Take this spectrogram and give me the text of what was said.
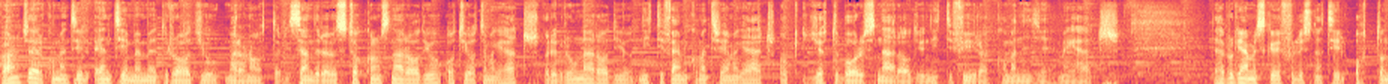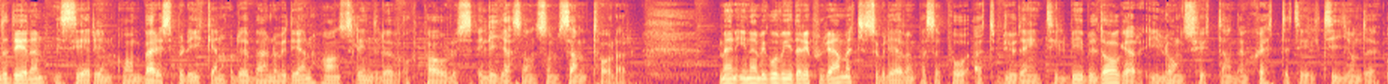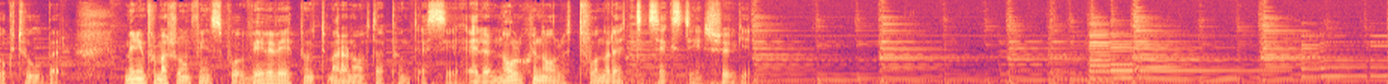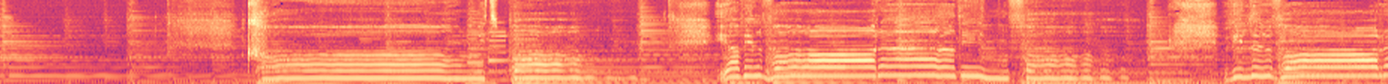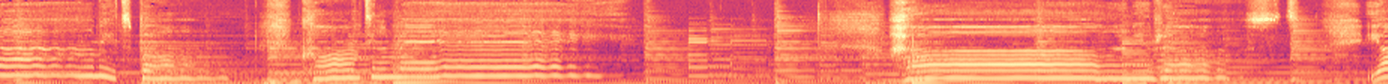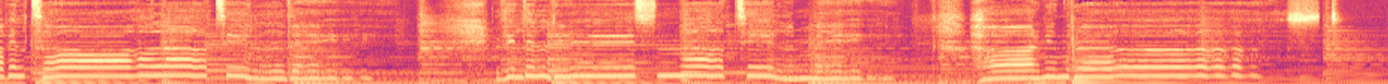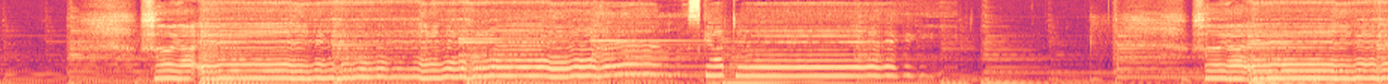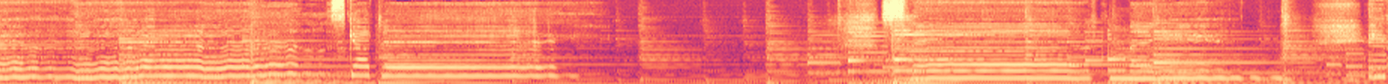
Varmt välkommen till en timme med Radio Maranata. Vi sänder över Stockholms närradio 88 MHz, Örebro närradio 95,3 MHz och Göteborgs närradio 94,9 MHz. Det här programmet ska vi få lyssna till åttonde delen i serien om bergspredikan och det är Berno Widén, Hans Lindelöf och Paulus Eliasson som samtalar. Men innan vi går vidare i programmet så vill jag även passa på att bjuda in till bibeldagar i Långshyttan den 6-10 oktober. Mer information finns på www.maranata.se eller 070-201 60 20.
